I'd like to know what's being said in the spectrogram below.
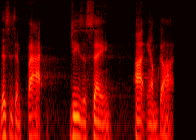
This is, in fact, Jesus saying, I am God.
